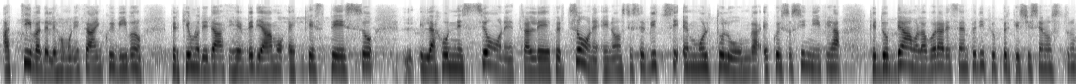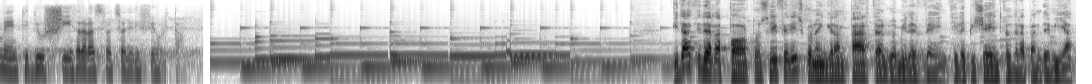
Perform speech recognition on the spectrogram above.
attiva delle comunità in cui vivono, perché uno dei dati che vediamo è che spesso la connessione tra le persone e i nostri servizi è molto lunga e questo significa che dobbiamo lavorare sempre di più perché ci siano strumenti di uscita dalla situazione di difficoltà. Dati del rapporto si riferiscono in gran parte al 2020, l'epicentro della pandemia,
